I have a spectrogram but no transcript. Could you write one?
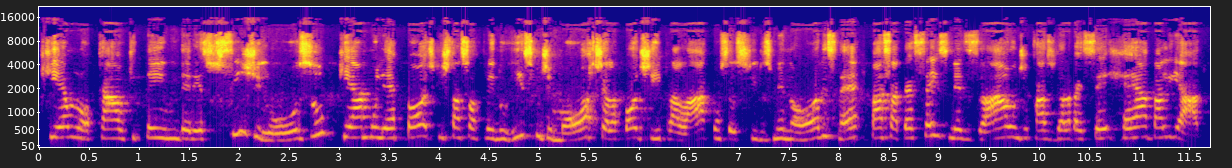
que é um local que tem um endereço sigiloso, que a mulher pode, que está sofrendo risco de morte, ela pode ir para lá com seus filhos menores, né, passa até seis meses lá, onde o caso dela vai ser reavaliado.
